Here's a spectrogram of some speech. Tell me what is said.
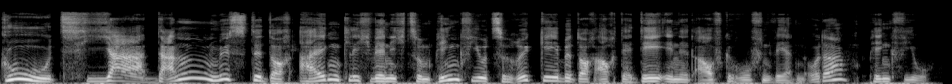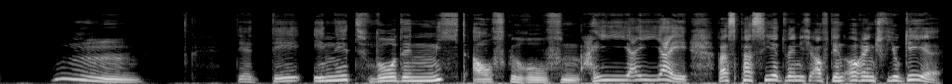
Gut, ja, dann müsste doch eigentlich, wenn ich zum PinkView zurückgebe, doch auch der D-Init aufgerufen werden, oder? PinkView. Hm. Der D-Init wurde nicht aufgerufen. Eieiei. Was passiert, wenn ich auf den Orange View gehe?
